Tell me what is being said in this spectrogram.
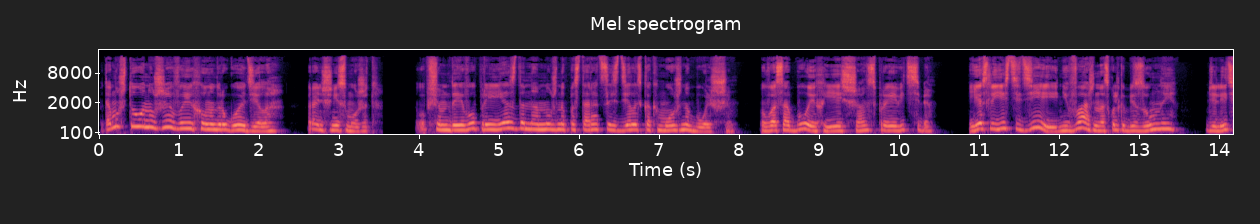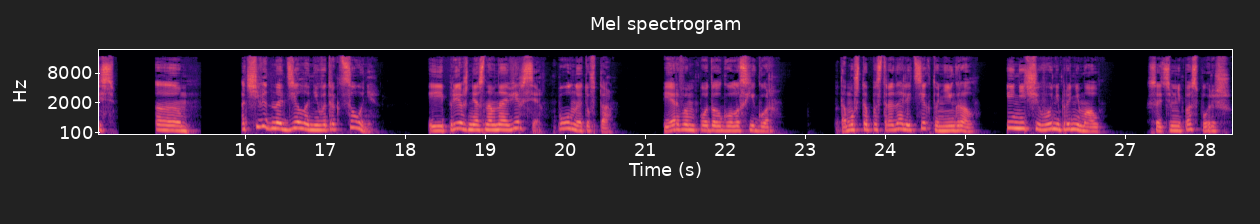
«Потому что он уже выехал на другое дело. Раньше не сможет. В общем, до его приезда нам нужно постараться сделать как можно больше». У вас обоих есть шанс проявить себя. Если есть идеи, неважно, насколько безумные, делитесь. Эм, очевидно, дело не в аттракционе. И прежняя основная версия — полная туфта. Первым подал голос Егор. Потому что пострадали те, кто не играл и ничего не принимал. С этим не поспоришь,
